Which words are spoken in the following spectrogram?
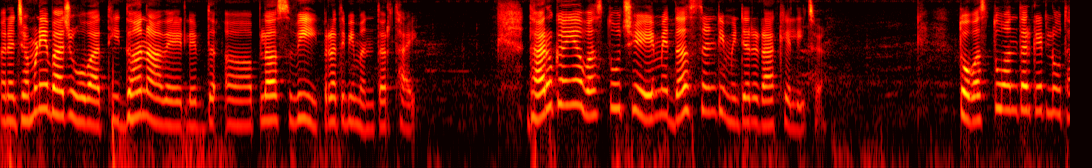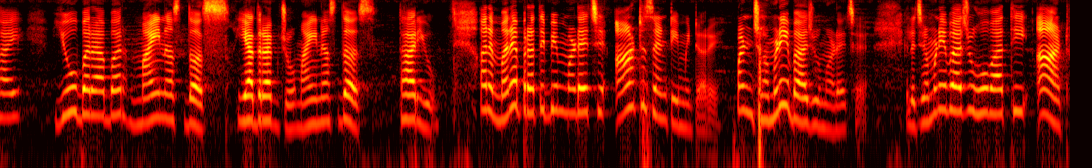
અને જમણી બાજુ હોવાથી ધન આવે એટલે પ્લસ વી પ્રતિબિંબ અંતર થાય. ધારો કે અહીંયા વસ્તુ છે એ મેં દસ સેન્ટીમીટરે રાખેલી છે. તો વસ્તુ અંતર કેટલું થાય? યુ બરાબર માઇનસ દસ. યાદ રાખજો માઇનસ દસ. ધાર્યું. અને મને પ્રતિબિંબ મળે છે આઠ સેન્ટીમીટરે. પણ જમણી બાજુ મળે છે. એટલે જમણી બાજુ હોવાથી આઠ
